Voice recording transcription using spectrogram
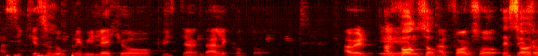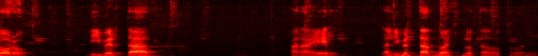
Así que eso es un privilegio, Cristian, dale con todo. A ver, eh, Alfonso, Alfonso, tesoro. tesoro. libertad. Para él, la libertad no ha explotado todavía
